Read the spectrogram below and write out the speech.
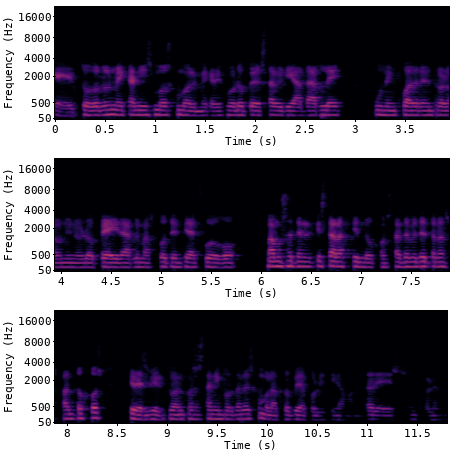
eh, todos los mecanismos como el mecanismo europeo de estabilidad, darle un encuadre dentro de la Unión Europea y darle más potencia de fuego, vamos a tener que estar haciendo constantemente transpantojos que desvirtúan cosas tan importantes como la propia política monetaria y eso es un problema.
